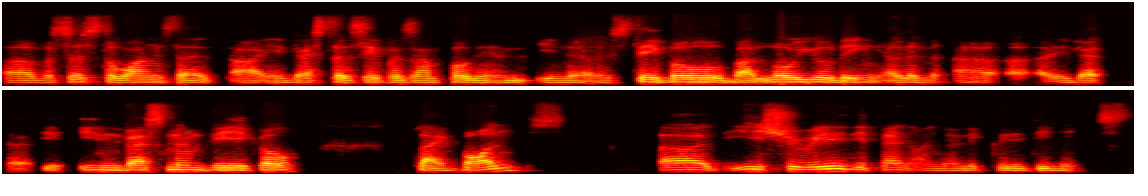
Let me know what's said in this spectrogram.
uh, versus the ones that are invested, say, for example, in, in a stable but low yielding element, uh, uh, uh investment vehicle like bonds, uh, it should really depend on your liquidity needs.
